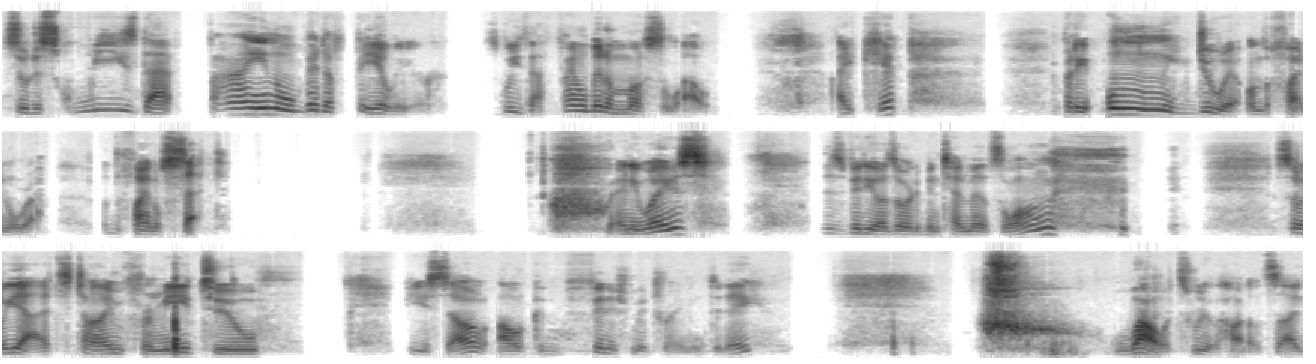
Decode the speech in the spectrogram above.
so to squeeze that final bit of failure, squeeze that final bit of muscle out, I kip but I only do it on the final rep, on the final set. Anyways, this video has already been 10 minutes long. so yeah, it's time for me to peace out. I'll finish my training today. wow, it's really hot outside.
